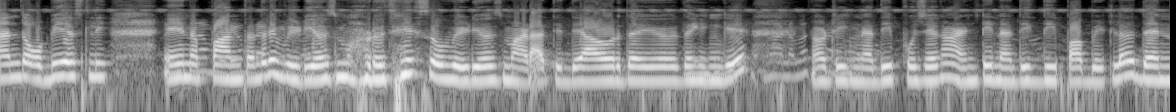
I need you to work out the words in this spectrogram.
ನಂದು ಒಬಿಯಸ್ಲಿ ಏನಪ್ಪ ಅಂತಂದರೆ ವಿಡಿಯೋಸ್ ಮಾಡೋದೆ ಸೊ ವಿಡಿಯೋಸ್ ಮಾಡಾತಿದ್ದೆ ಅವ್ರದ್ದು ಇವ್ರದ್ದು ಹಿಂಗೆ. ನೋಡ್ರಿ ಈಗ ನದಿ ಪೂಜೆಗೆ ಆಂಟಿ ನದಿಗೆ ದೀಪ ಬಿಟ್ಲು ದೆನ್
